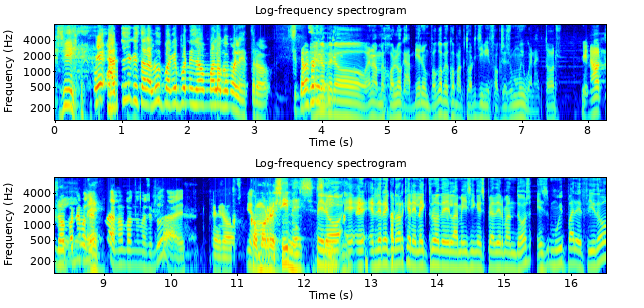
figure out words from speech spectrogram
sí, ¿eh? al precio que está la luz, ¿para qué pones a un malo como Electro? Si te vas a Bueno, pero bueno, mejor lo cambiaron un poco, pero como actor Jimmy Fox es un muy buen actor. Si no, Sí, ponemos hombre. en duda, no ponemos en duda. eh. Pero, hostia, como resines. Pero sí. eh, eh, he de recordar que el Electro del Amazing Spider-Man 2 es muy parecido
